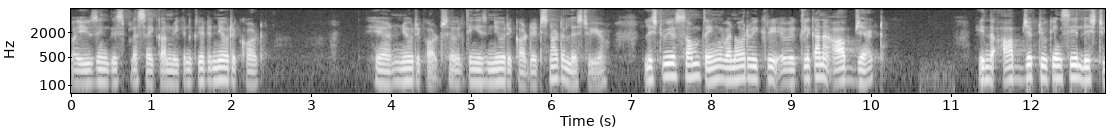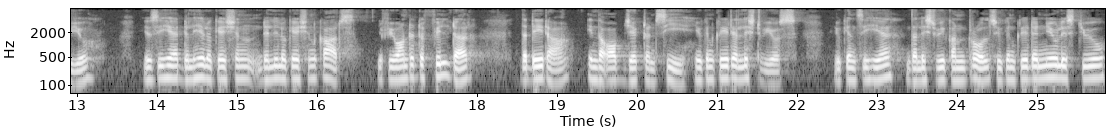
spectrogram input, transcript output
by using this plus icon we can create a new record here new records everything is new record it's not a list view list view is something whenever we, cre- we click on an object in the object you can see list view you see here Delhi location Delhi location cars if you wanted to filter the data in the object and see you can create a list views you can see here the list view controls. You can create a new list view.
